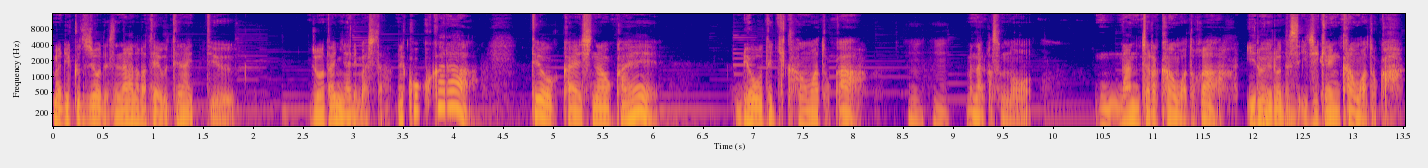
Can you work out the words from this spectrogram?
まあ、理屈上ですね、なかなか手を打てないっていう状態になりました。で、ここから手を変え品を変え、量的緩和とか、うんうんまあ、なんかその、なんちゃら緩和とか、いろいろです、うん異次元緩和とか、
